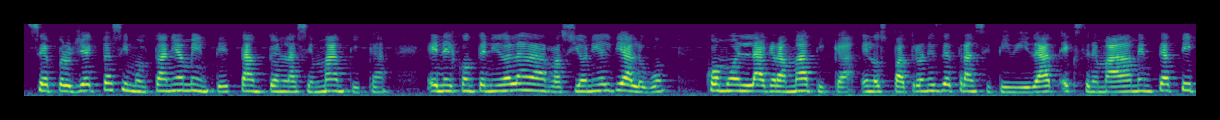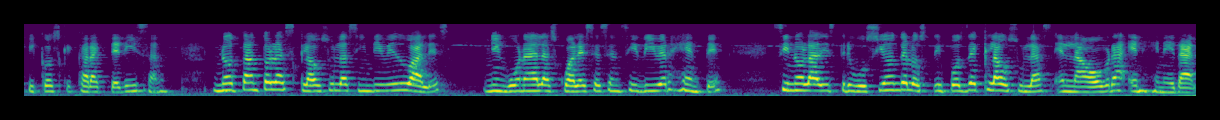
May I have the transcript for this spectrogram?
se proyecta simultáneamente tanto en la semántica, en el contenido de la narración y el diálogo, como en la gramática, en los patrones de transitividad extremadamente atípicos que caracterizan no tanto las cláusulas individuales, ninguna de las cuales es en sí divergente, sino la distribución de los tipos de cláusulas en la obra en general.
